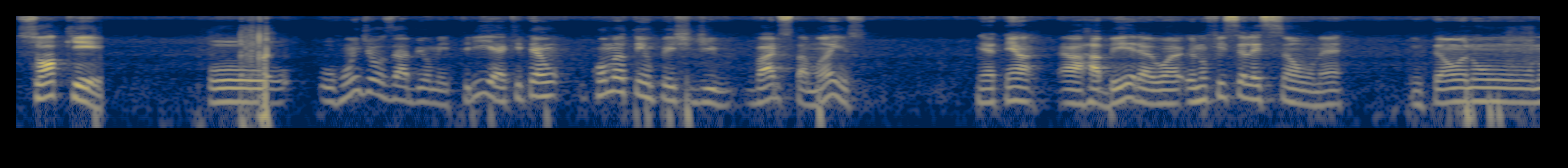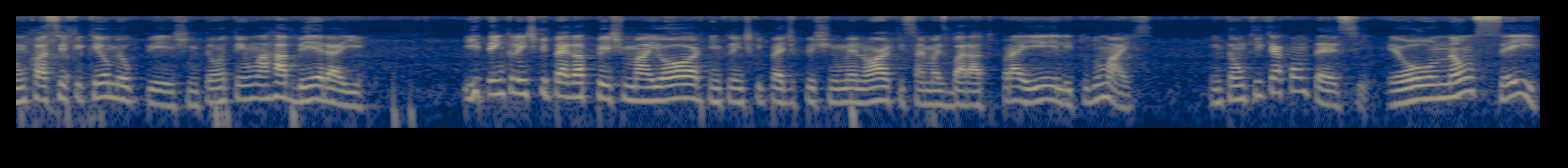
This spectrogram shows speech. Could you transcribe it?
Só que o, o ruim de usar a biometria é que tem um, como eu tenho peixe de vários tamanhos, né, tem a, a rabeira, eu, eu não fiz seleção, né? Então eu não, não classifiquei o meu peixe. Então eu tenho uma rabeira aí. E tem cliente que pega peixe maior, tem cliente que pede peixinho menor, que sai mais barato para ele e tudo mais. Então o que que acontece? Eu não sei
